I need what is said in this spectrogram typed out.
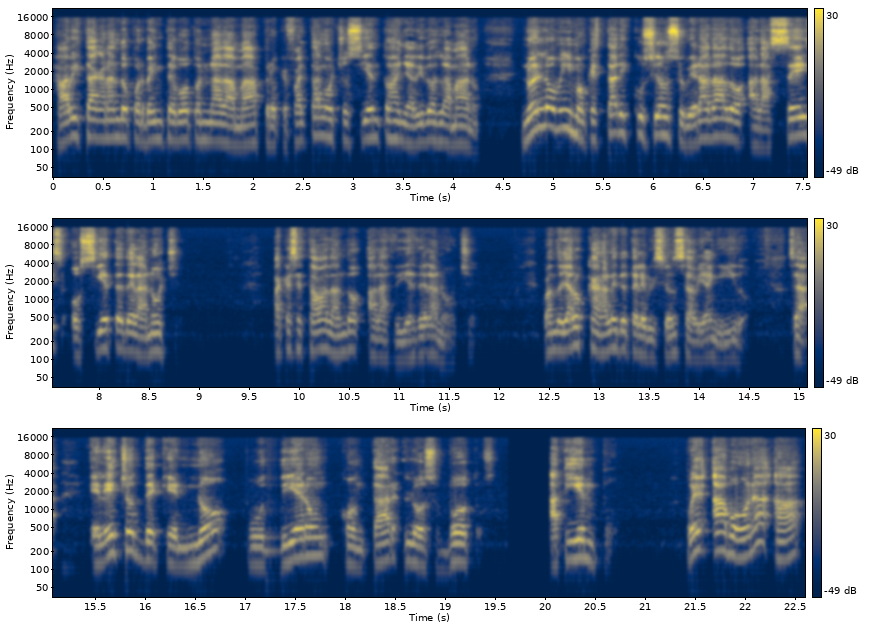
Javi está ganando por 20 votos nada más, pero que faltan 800 añadidos la mano. No es lo mismo que esta discusión se hubiera dado a las 6 o 7 de la noche, a que se estaba dando a las 10 de la noche, cuando ya los canales de televisión se habían ido. O sea, el hecho de que no pudieron contar los votos a tiempo, pues abona a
